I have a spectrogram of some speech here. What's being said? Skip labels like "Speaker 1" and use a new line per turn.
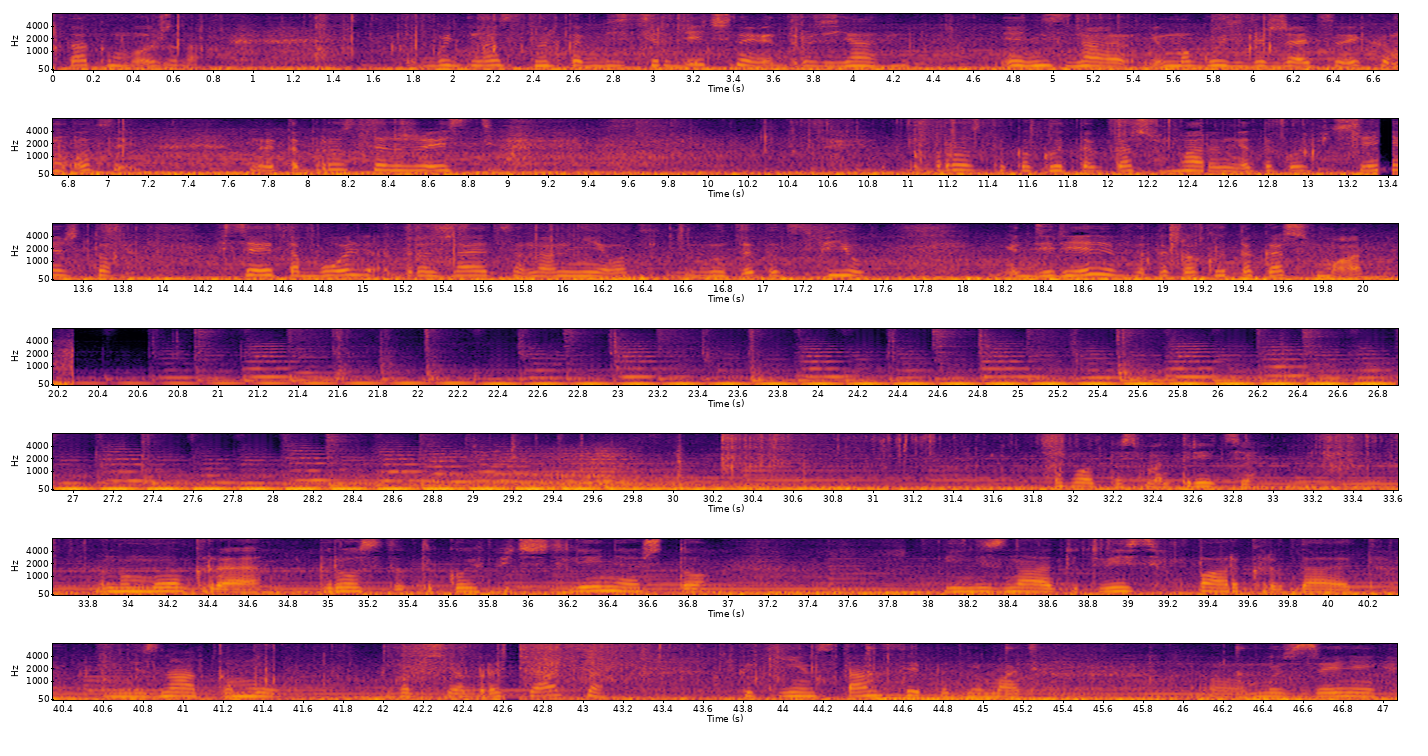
как можно быть настолько бессердечными, друзья. Я не знаю, не могу сдержать своих эмоций. Но это просто жесть. Это просто какой-то кошмар. У меня такое впечатление, что вся эта боль отражается на мне. Вот, вот этот спил деревьев, это какой-то кошмар. Вот, посмотрите, оно мокрое. Просто такое впечатление, что, я не знаю, тут весь парк рыдает. Я не знаю, к кому вообще обращаться, какие инстанции поднимать. Э, Мы с Женей,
